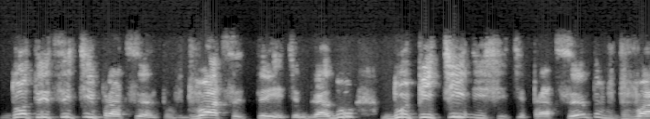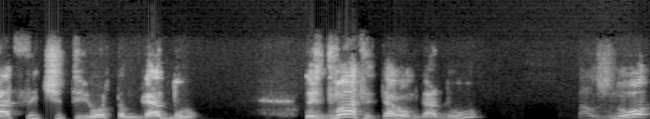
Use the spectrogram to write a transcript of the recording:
до 30% в 2023 году, до 50% в 2024 году. То есть в 2022 году должно,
